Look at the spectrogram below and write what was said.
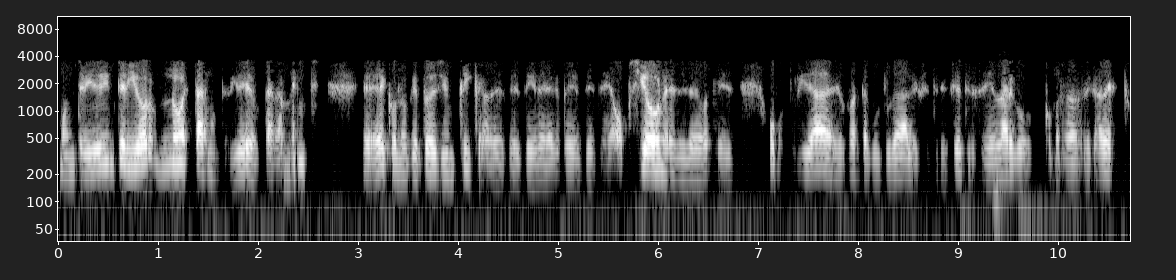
Montevideo interior no está Montevideo, claramente. Eh, con lo que todo eso implica de, opciones, de, oportunidades de oferta cultural, etcétera, etcétera. Sería largo conversar acerca de esto.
